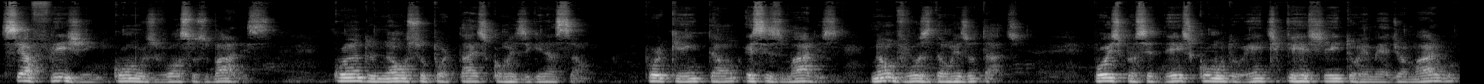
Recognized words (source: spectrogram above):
se afligem com os vossos males, quando não o suportais com resignação, porque então esses males não vos dão resultados. Pois procedeis como o doente que rejeita o remédio amargo,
